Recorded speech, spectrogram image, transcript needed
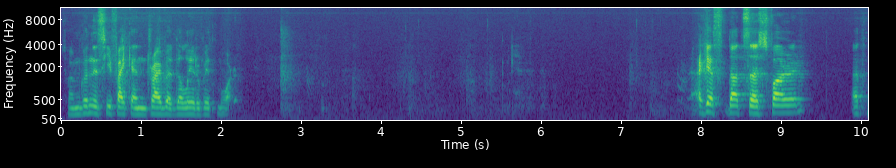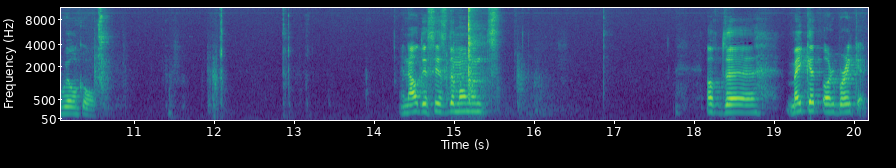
So I'm gonna see if I can drive it a little bit more. I guess that's as far as we'll go. And now this is the moment of the make it or break it.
